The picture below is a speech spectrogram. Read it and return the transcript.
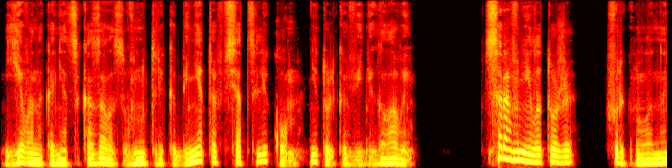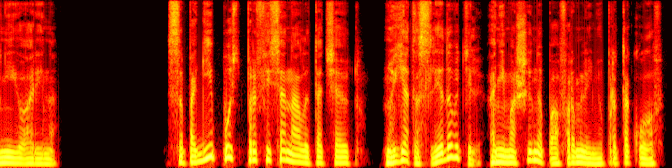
Ева, наконец, оказалась внутри кабинета вся целиком, не только в виде головы. «Сравнила тоже», — фыркнула на нее Арина. «Сапоги пусть профессионалы точают, но я-то следователь, а не машина по оформлению протоколов».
